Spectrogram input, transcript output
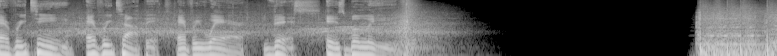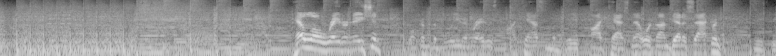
Every team, every topic, everywhere. This is Bleav. Hello, Raider Nation. Welcome to the Bleav in Raiders podcast on the Bleav Podcast Network. I'm Dennis Ackerman. We'll be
